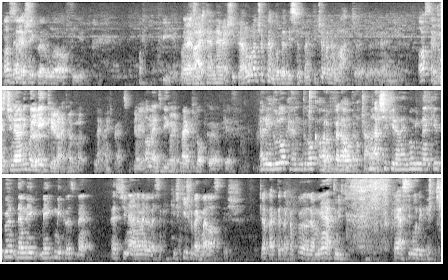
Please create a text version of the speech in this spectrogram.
azt Nem esik le róla a fír. a fiel. Na, ez nem, nem esik le róla, csak nem dobja disadvantage mert nem látja egyelőre ennyi. Azt szeretném csinálni, hogy még király, tedd le. Nem, egy perc. Ameddig. Meg dob körönként. elindulok, elindulok arra fel a, a másik irányba mindenképpen, de még, még miközben ezt csinálnám, előveszek egy kis kis üvegben azt is. Csepegtetek a földre, ami eltűnik, elszívódik és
